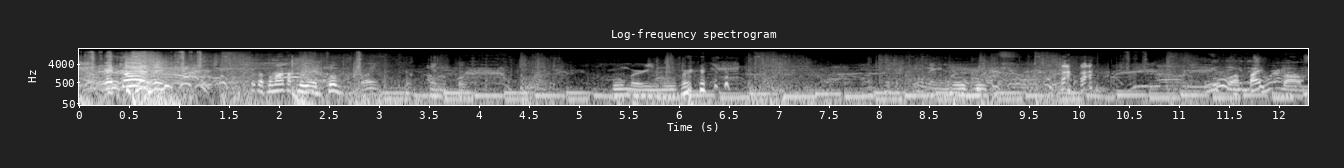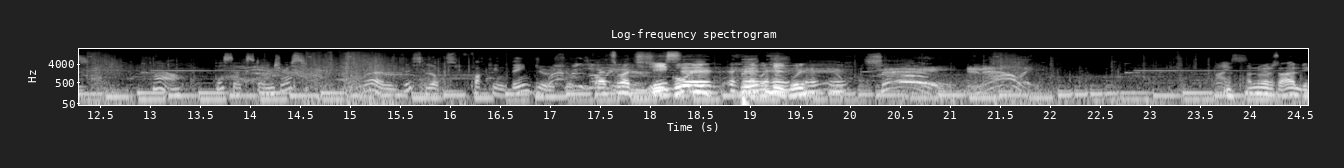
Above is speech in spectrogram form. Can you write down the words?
kaya. Encov! Ito, tumatakbo yung Encov. Yan po. Boomer remover. Ooh, a pipe bomb. Well, this looks dangerous. Well, this looks fucking dangerous. you That's what she Tigul. said. Bravo, Tigul. Say, an alley. Nice. Ano meron sa Ali?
